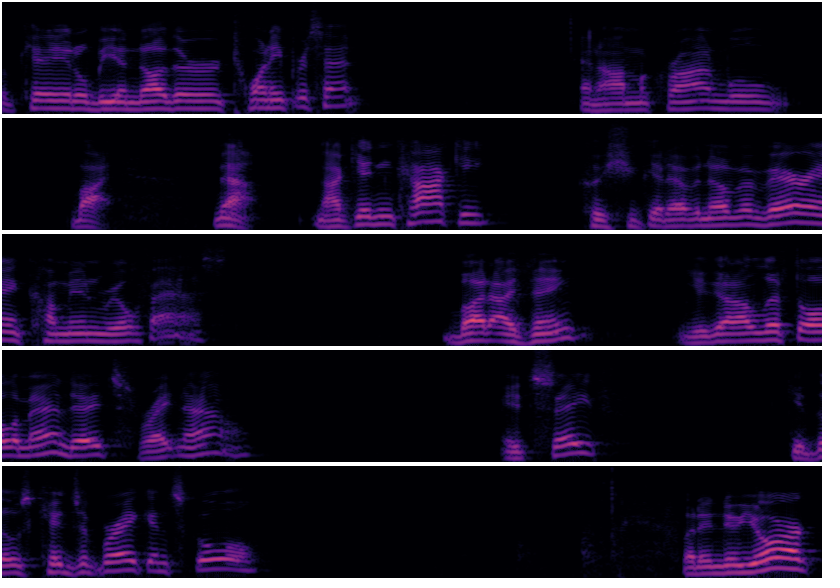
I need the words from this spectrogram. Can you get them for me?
okay, it'll be another 20%, and Omicron will buy. Now, not getting cocky, because you could have another variant come in real fast. But I think you got to lift all the mandates right now. It's safe. Give those kids a break in school. But in New York,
